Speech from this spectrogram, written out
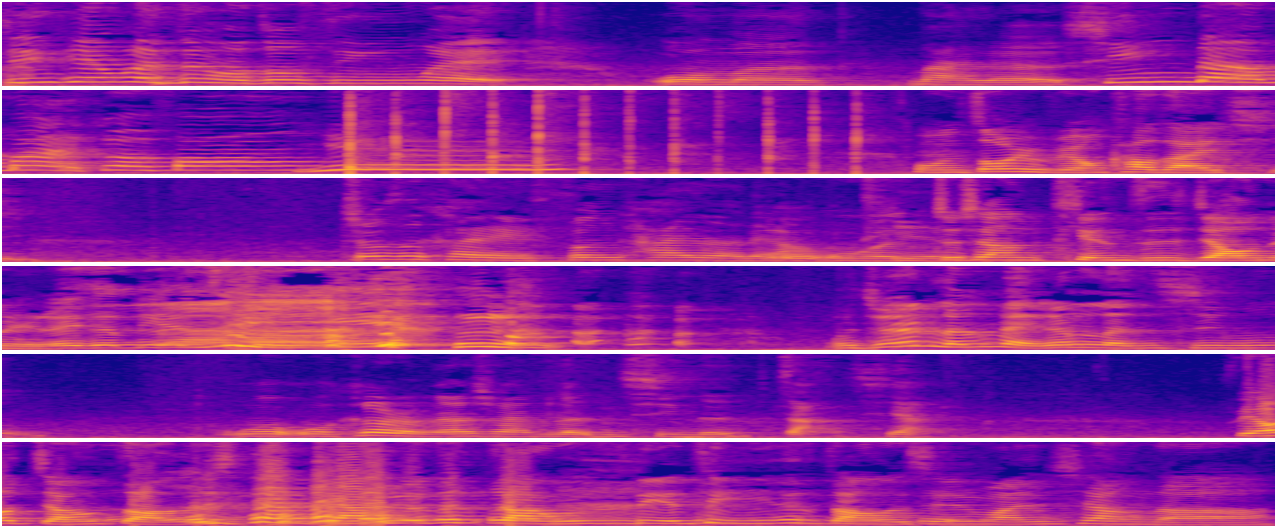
今天会这么做是因为我们买了新的麦克风，耶！我们终于不用靠在一起，就是可以分开的聊天。我我们就像天之娇女那个连体。我觉得人美跟人心，我我个人比较喜欢人心的长相。不要讲长得，两个是长得连体，是长得其实蛮像的啊。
